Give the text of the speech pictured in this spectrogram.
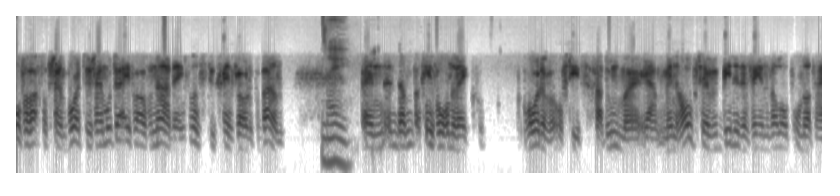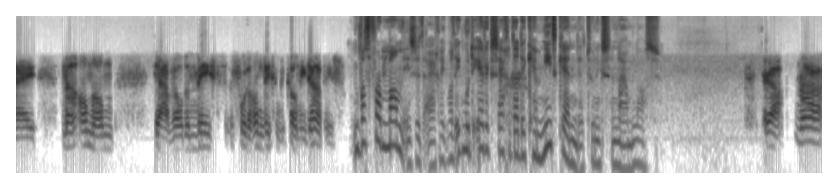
onverwacht op zijn bord. Dus hij moet er even over nadenken, want het is natuurlijk geen vrolijke baan. Nee. En, en dan begin volgende week horen we of hij het gaat doen. Maar ja, men hoopt er binnen de VN wel op, omdat hij na Annan ja, wel de meest voor de hand liggende kandidaat is. Wat voor man is het eigenlijk? Want ik moet eerlijk zeggen dat ik hem niet kende toen ik zijn naam las. Ja, nou,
